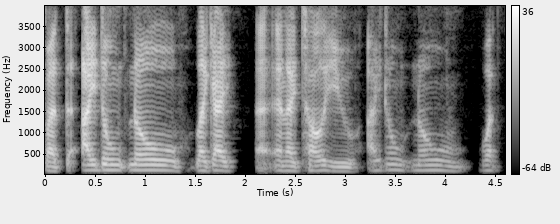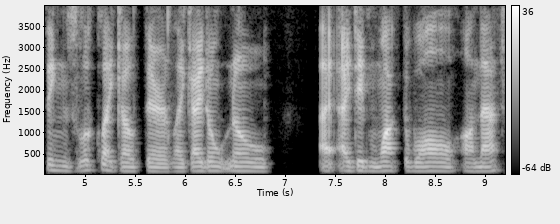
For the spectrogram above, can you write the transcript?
But I don't know, like I and I tell you, I don't know what things look like out there. Like I don't know. I, I didn't walk the wall on that,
